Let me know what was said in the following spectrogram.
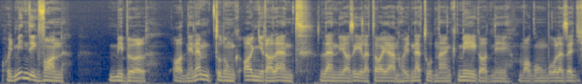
hogy mindig van miből adni. Nem tudunk annyira lent lenni az élet alján, hogy ne tudnánk még adni magunkból. Ez egy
